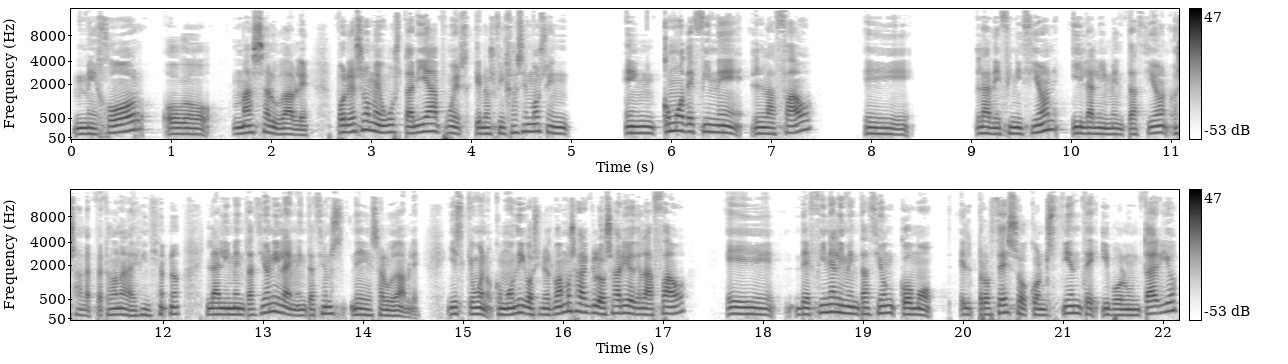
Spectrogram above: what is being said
mejor o más saludable. Por eso me gustaría pues que nos fijásemos en, en cómo define la FAO eh, la definición y la alimentación, o sea, la, perdona, la definición, no, la alimentación y la alimentación saludable. Y es que, bueno, como digo, si nos vamos al glosario de la FAO, eh, define alimentación como el proceso consciente y voluntario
